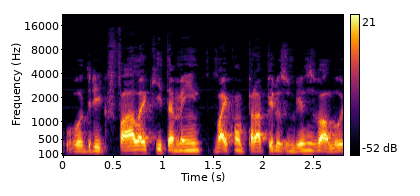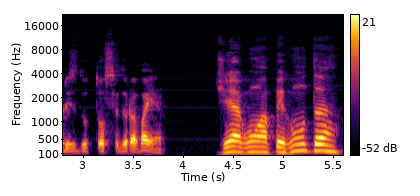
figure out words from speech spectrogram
o Rodrigo fala, que também vai comprar pelos mesmos valores do torcedor havaiano. Tinha alguma pergunta?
